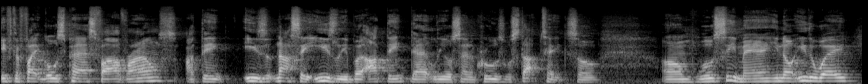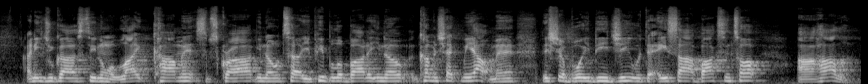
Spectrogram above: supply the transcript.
If the fight goes past five rounds, I think easy not say easily, but I think that Leo Santa Cruz will stop Tank. So um, we'll see, man. You know, either way. I need you guys to, you know, like, comment, subscribe, you know, tell your people about it, you know, come and check me out, man. This your boy DG with the A-Side Boxing Talk. Uh, holla.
